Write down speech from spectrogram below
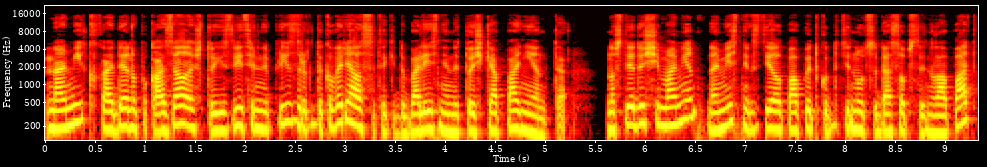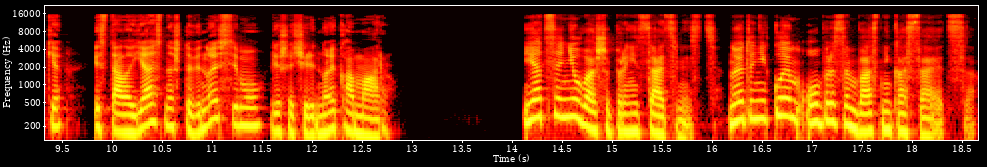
На миг Кайдену показалось, что язвительный призрак доковырялся таки до болезненной точки оппонента, но в следующий момент наместник сделал попытку дотянуться до собственной лопатки, и стало ясно, что виной всему лишь очередной комар. Я ценю вашу проницательность, но это никоим образом вас не касается.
